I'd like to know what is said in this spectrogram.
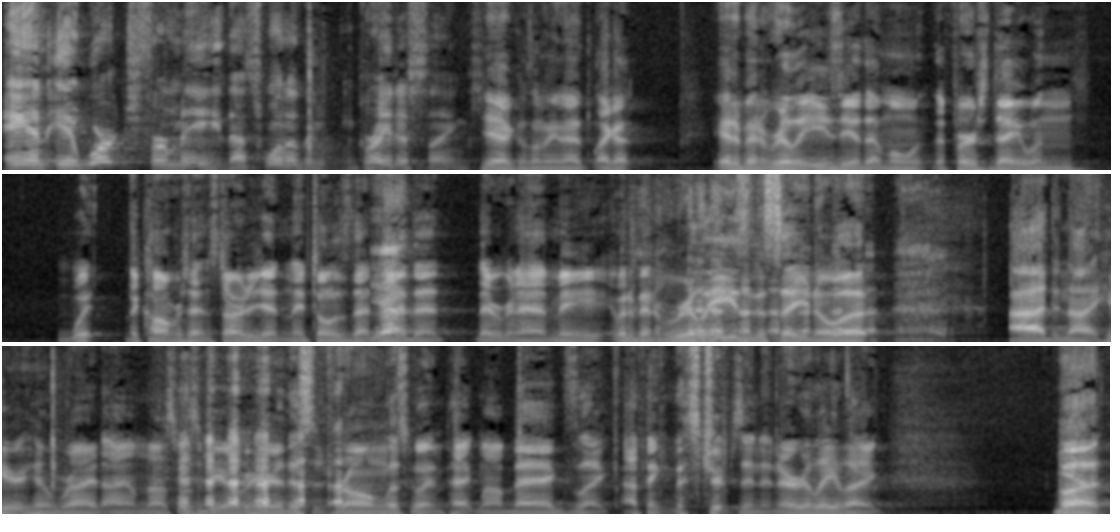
and it works for me. That's one of the greatest things. Yeah, because I mean, that, like, I, it'd have been really easy at that moment, the first day when we, the conference hadn't started yet, and they told us that Yeah. night that they were going to have me. It would have been really easy to say, you know what, I did not hear him right. I am not supposed to be over here. This is wrong. Let's go ahead and pack my bags. Like, I think this trip's ending early. Like, but.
